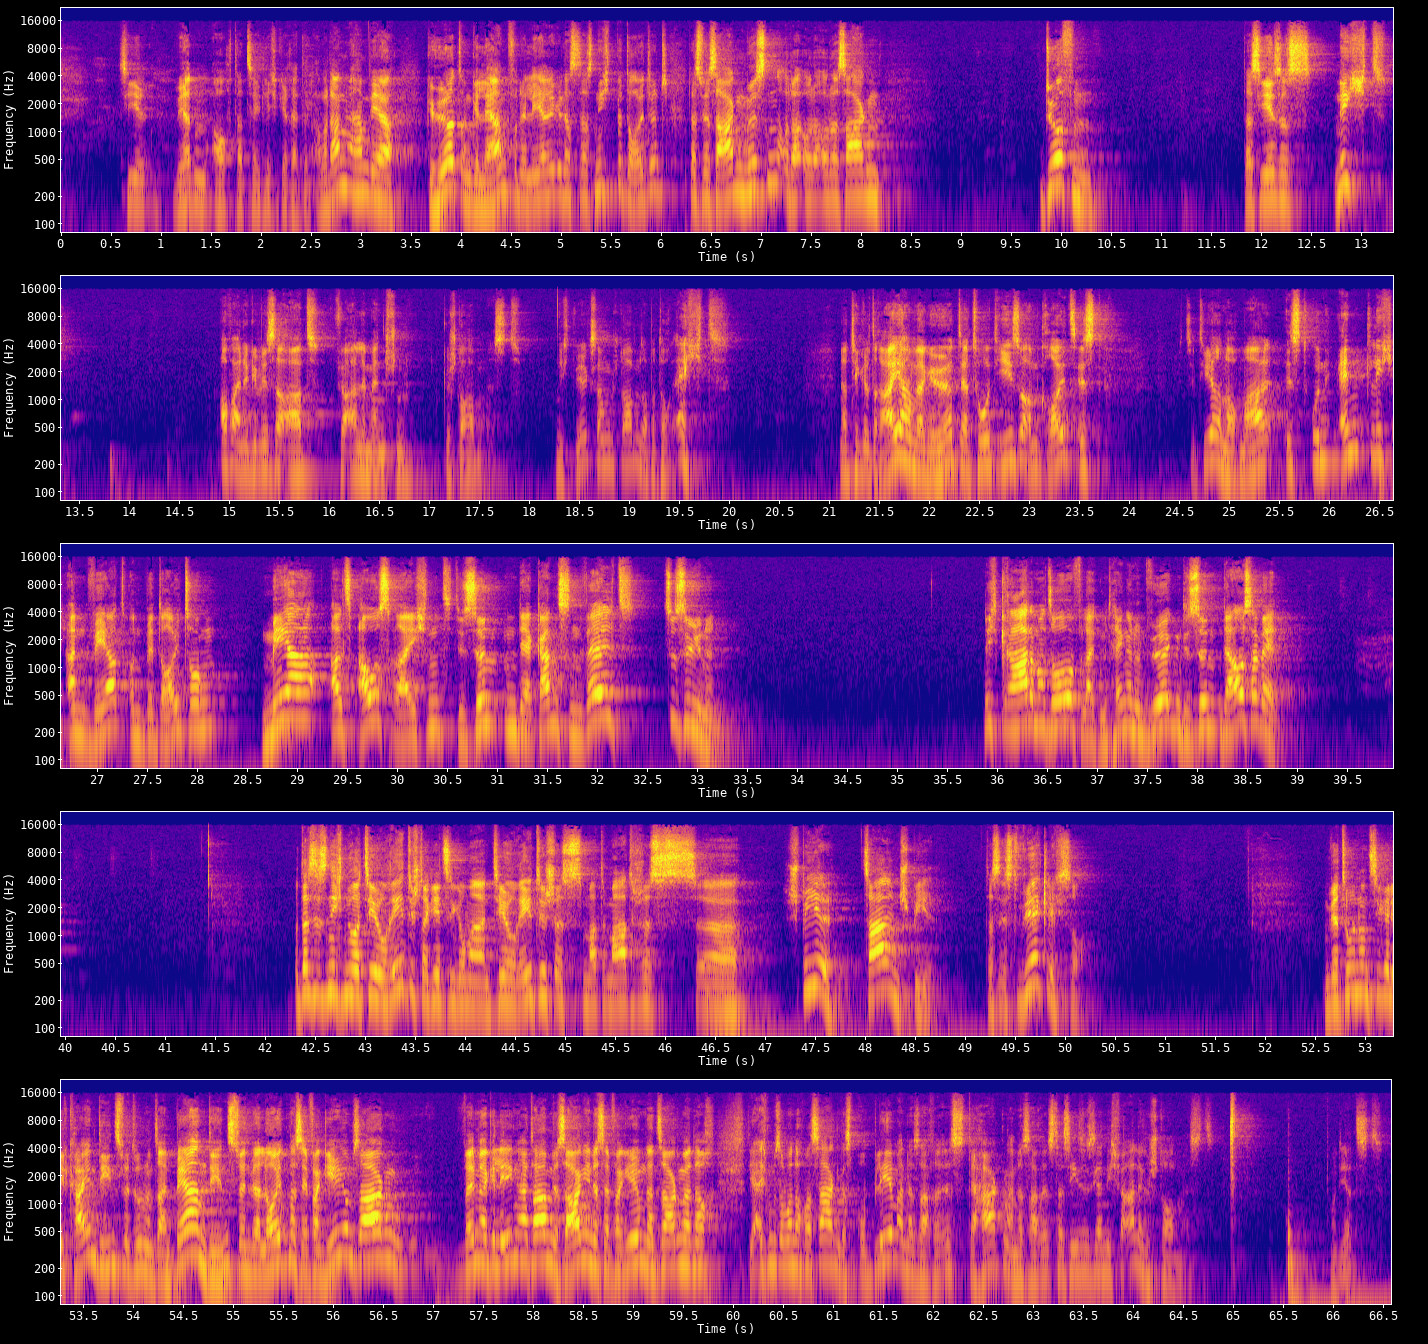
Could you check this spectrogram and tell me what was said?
Sie werden auch tatsächlich gerettet. Aber dann haben wir gehört und gelernt von der Lehre, dass das nicht bedeutet, dass wir sagen müssen oder, oder, oder sagen dürfen, dass Jesus nicht auf eine gewisse Art für alle Menschen gestorben ist. Nicht wirksam gestorben, aber doch echt. In Artikel 3 haben wir gehört, der Tod Jesu am Kreuz ist, ich zitiere nochmal, ist unendlich an Wert und Bedeutung mehr als ausreichend, die Sünden der ganzen Welt zu sühnen. Nicht gerade mal so, vielleicht mit Hängen und Würgen, die Sünden der Außerwelt. Und das ist nicht nur theoretisch, da geht es nicht um ein theoretisches, mathematisches äh, Spiel, Zahlenspiel. Das ist wirklich so. Und wir tun uns sicherlich keinen Dienst, wir tun uns einen Bärendienst, wenn wir Leuten das Evangelium sagen, wenn wir Gelegenheit haben, wir sagen ihnen das Evangelium, dann sagen wir noch, ja, ich muss aber noch was sagen. Das Problem an der Sache ist, der Haken an der Sache ist, dass Jesus ja nicht für alle gestorben ist. Und jetzt?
